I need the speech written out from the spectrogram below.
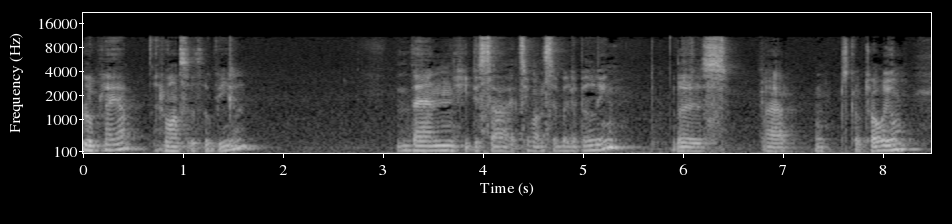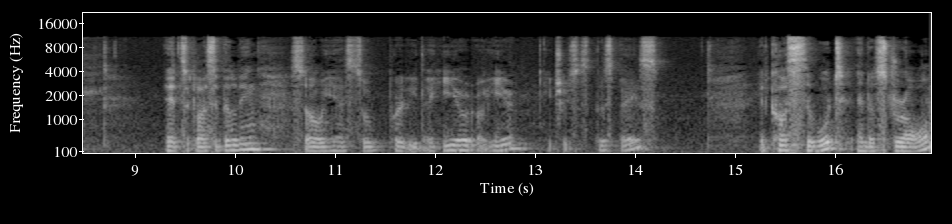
Blue player advances the wheel. Then he decides he wants to build a building. This uh, scriptorium. It's a cloister building, so he has to put it either here or here. He chooses this base. It costs a wood and a straw.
